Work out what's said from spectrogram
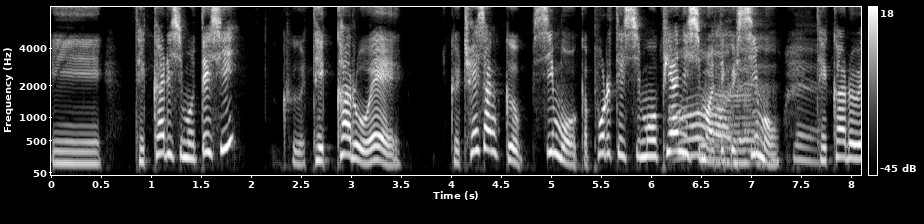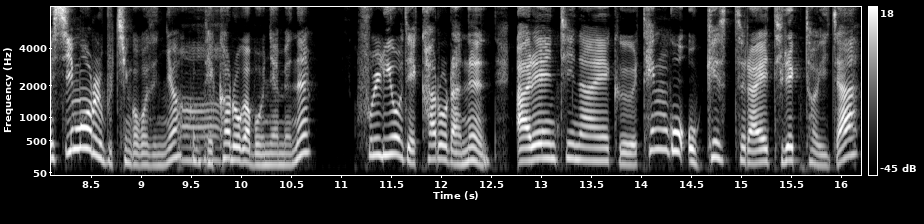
이 데카리시모 뜻이 그 데카로의 그 최상급 시모, 그러니까 포르테시모, 피아니시모 할 때그 네. 시모, 네. 데카로의 시모를 붙인 거거든요. 아. 그럼 데카로가 뭐냐면은 훌리오 데카로라는 아르헨티나의 그 탱고 오케스트라의 디렉터이자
